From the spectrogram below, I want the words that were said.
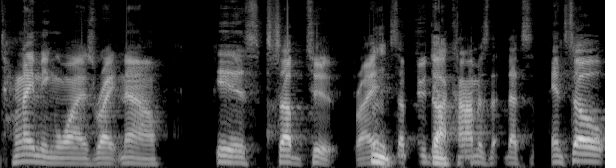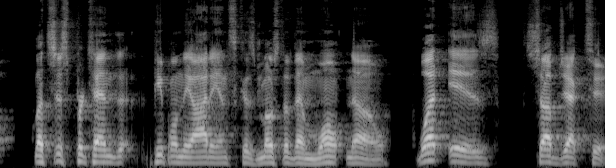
timing wise right now is sub2, right? Mm. Sub2.com yeah. is that, that's, and so let's just pretend people in the audience, because most of them won't know, what is subject to?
